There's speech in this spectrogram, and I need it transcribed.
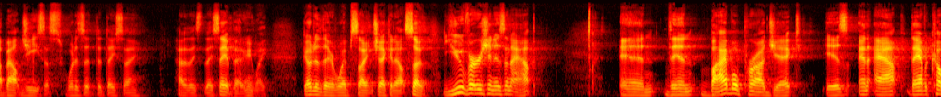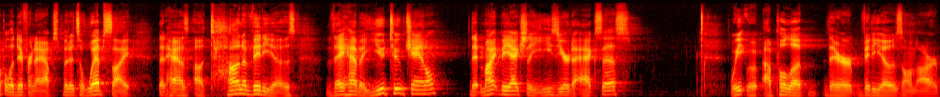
about Jesus. What is it that they say? How do they, they say it better? Anyway, go to their website and check it out. So, YouVersion is an app, and then Bible Project is an app. They have a couple of different apps, but it's a website that has a ton of videos. They have a YouTube channel that might be actually easier to access we, I pull up their videos on our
